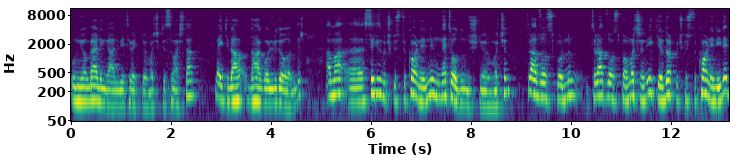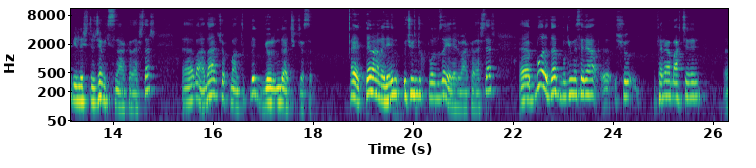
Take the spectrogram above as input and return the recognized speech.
Union Berlin galibiyeti bekliyorum açıkçası maçtan. Belki daha daha gollü de olabilir. Ama e, 8.5 üstü kornerinin net olduğunu düşünüyorum maçın. Trabzonspor'un Trabzonspor maçının ilk yarı 4.5 üstü korneriyle birleştireceğim ikisini arkadaşlar. E, bana da çok mantıklı göründü açıkçası. Evet devam edelim. Üçüncü kuponumuza gelelim arkadaşlar. E, bu arada bugün mesela e, şu Fenerbahçe'nin e,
